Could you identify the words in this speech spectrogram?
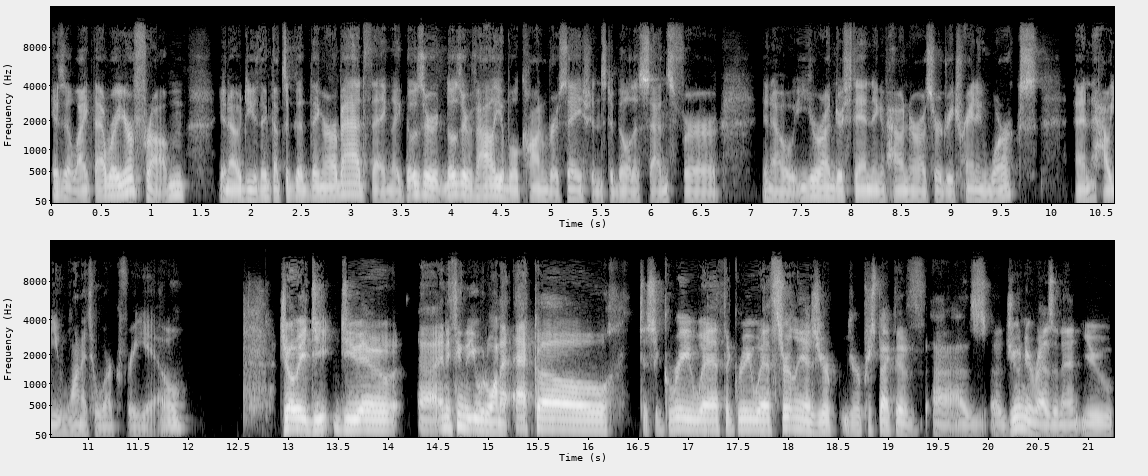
is it like that where you're from? You know do you think that's a good thing or a bad thing? Like those are those are valuable conversations to build a sense for you know your understanding of how neurosurgery training works and how you want it to work for you Joey, do, do you uh, anything that you would want to echo, disagree with, agree with? Certainly, as your your perspective uh, as a junior resident, you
